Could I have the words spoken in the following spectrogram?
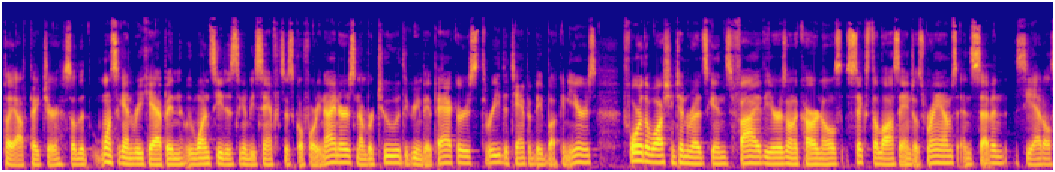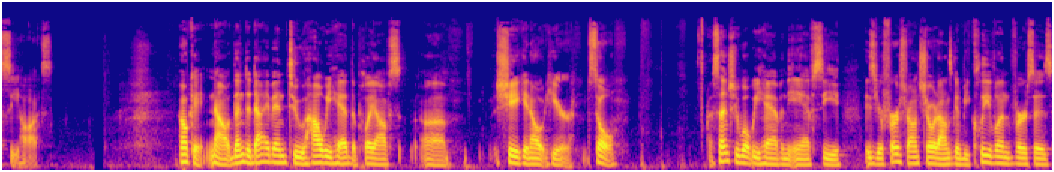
playoff picture. So the once again recapping, the one seed is going to be San Francisco 49ers, number 2 the Green Bay Packers, 3 the Tampa Bay Buccaneers, 4 the Washington Redskins, 5 the Arizona Cardinals, 6 the Los Angeles Rams and 7 the Seattle Seahawks. Okay, now then to dive into how we had the playoffs uh, shaken out here. So essentially what we have in the AFC is your first round showdown is going to be Cleveland versus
